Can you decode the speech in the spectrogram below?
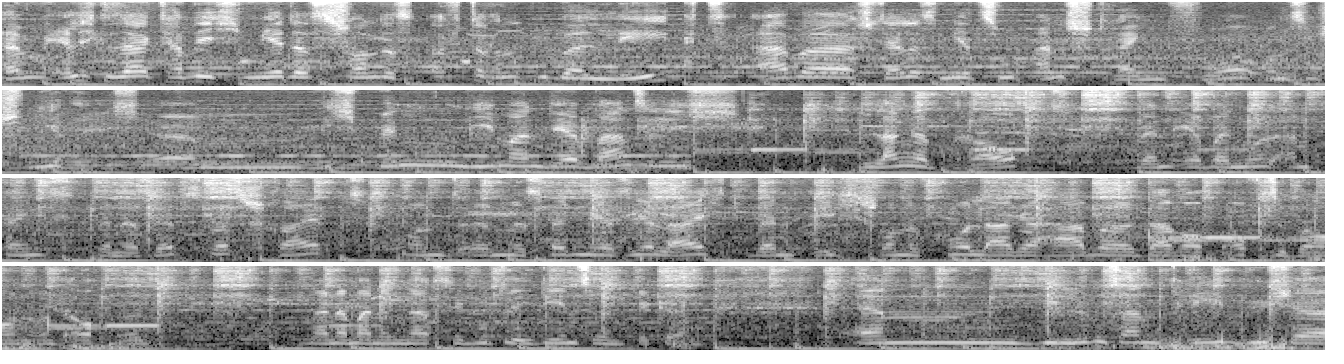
Ähm, ehrlich gesagt habe ich mir das schon des Öfteren überlegt, aber stelle es mir zu anstrengend vor und zu schwierig. Ähm, ich bin jemand, der wahnsinnig lange braucht, wenn er bei Null anfängt, wenn er selbst was schreibt. Und ähm, es fällt mir sehr leicht, wenn ich schon eine Vorlage habe, darauf aufzubauen und auch äh, meiner Meinung nach sehr gute Ideen zu entwickeln. Ähm, die Löwenzahn-Drehbücher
